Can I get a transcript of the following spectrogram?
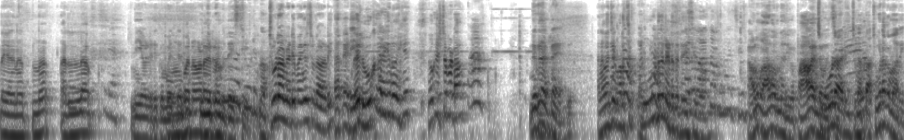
ദേ അതിനകത്തുനിന്ന് നല്ല നീ അവിടെ ചൂടാണ് ഭയങ്കര ചൂടാണ് ലൂക്ക് കഴിക്കുന്ന നോക്കി ലൂക്ക് ഇഷ്ടപ്പെട്ടോ? നിനക്ക് തട്ടെ കുറച്ച് കൂടുതൽ എടുത്ത് ടേസ്റ്റ് ചെയ്തു അവൾ വാ തുറന്നു പാവം. ചൂടാടി, ചൂടാ. ചൂടൊക്കെ മാറി.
